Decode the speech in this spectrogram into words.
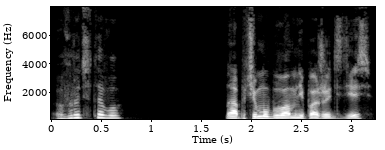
«Вроде того». «А почему бы вам не пожить здесь?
